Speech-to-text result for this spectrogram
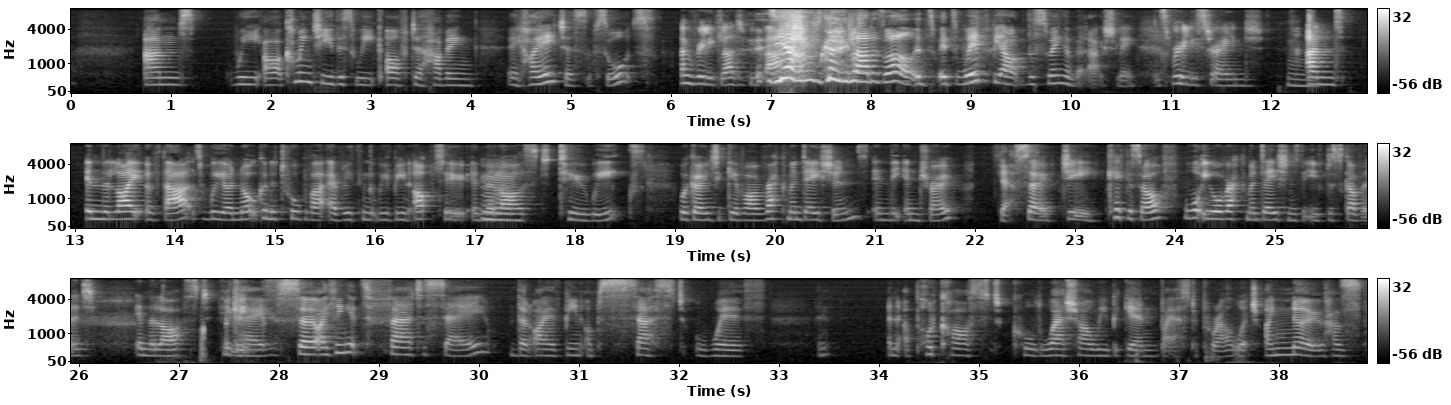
And we are coming to you this week after having a hiatus of sorts. I'm really glad to be back. Yeah, I'm very glad as well. It's it's weird to be out of the swing of it, actually. It's really strange. Hmm. And in the light of that, we are not going to talk about everything that we've been up to in the mm. last two weeks. We're going to give our recommendations in the intro. Yes. So, G, kick us off. What are your recommendations that you've discovered in the last few Okay, weeks? so I think it's fair to say that I have been obsessed with an, an, a podcast called Where Shall We Begin by Esther Perel, which I know has.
